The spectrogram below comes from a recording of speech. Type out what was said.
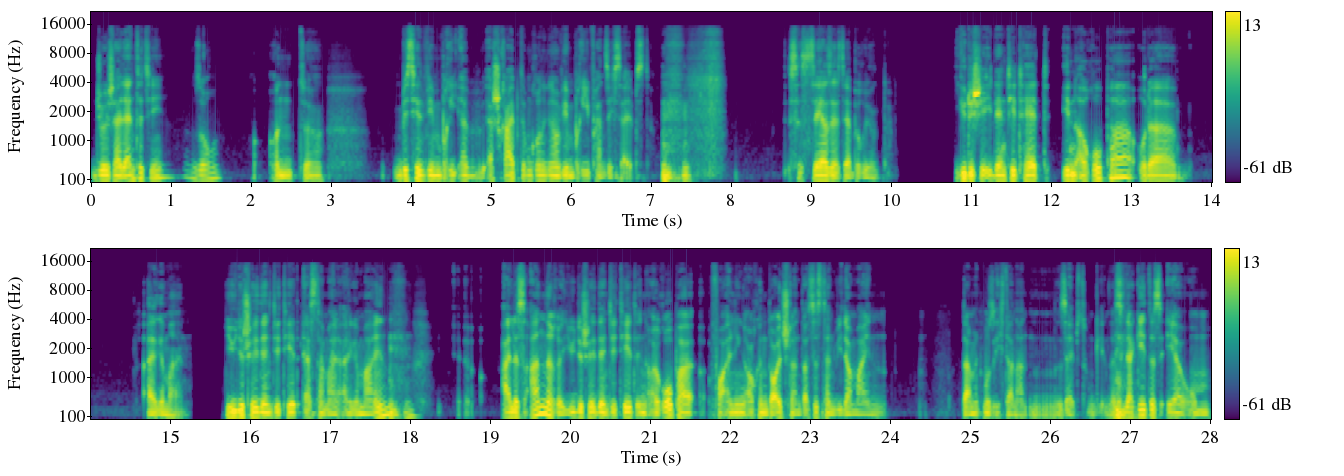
Jewish Identity, so. Und äh, ein bisschen wie ein Brief, er, er schreibt im Grunde genommen wie ein Brief an sich selbst. es ist sehr, sehr, sehr berührend. Jüdische Identität in Europa oder allgemein? Jüdische Identität erst einmal allgemein. Alles andere, jüdische Identität in Europa, vor allen Dingen auch in Deutschland, das ist dann wieder mein, damit muss ich dann an, selbst umgehen. Das, Da geht es eher um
